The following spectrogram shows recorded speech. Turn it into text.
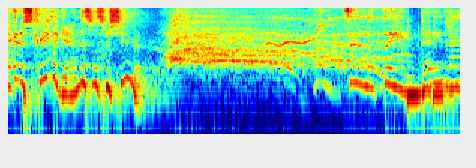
You're going to scream again. This one's for Shira. theme.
